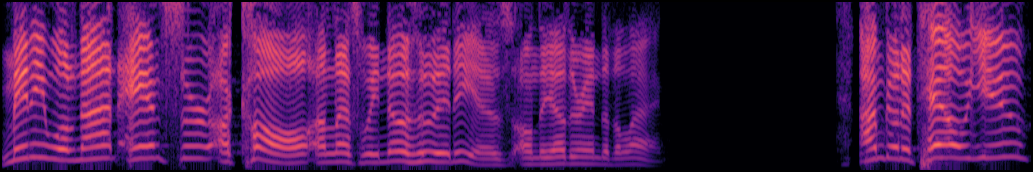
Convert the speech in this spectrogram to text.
Many will not answer a call unless we know who it is on the other end of the line. I'm going to tell you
